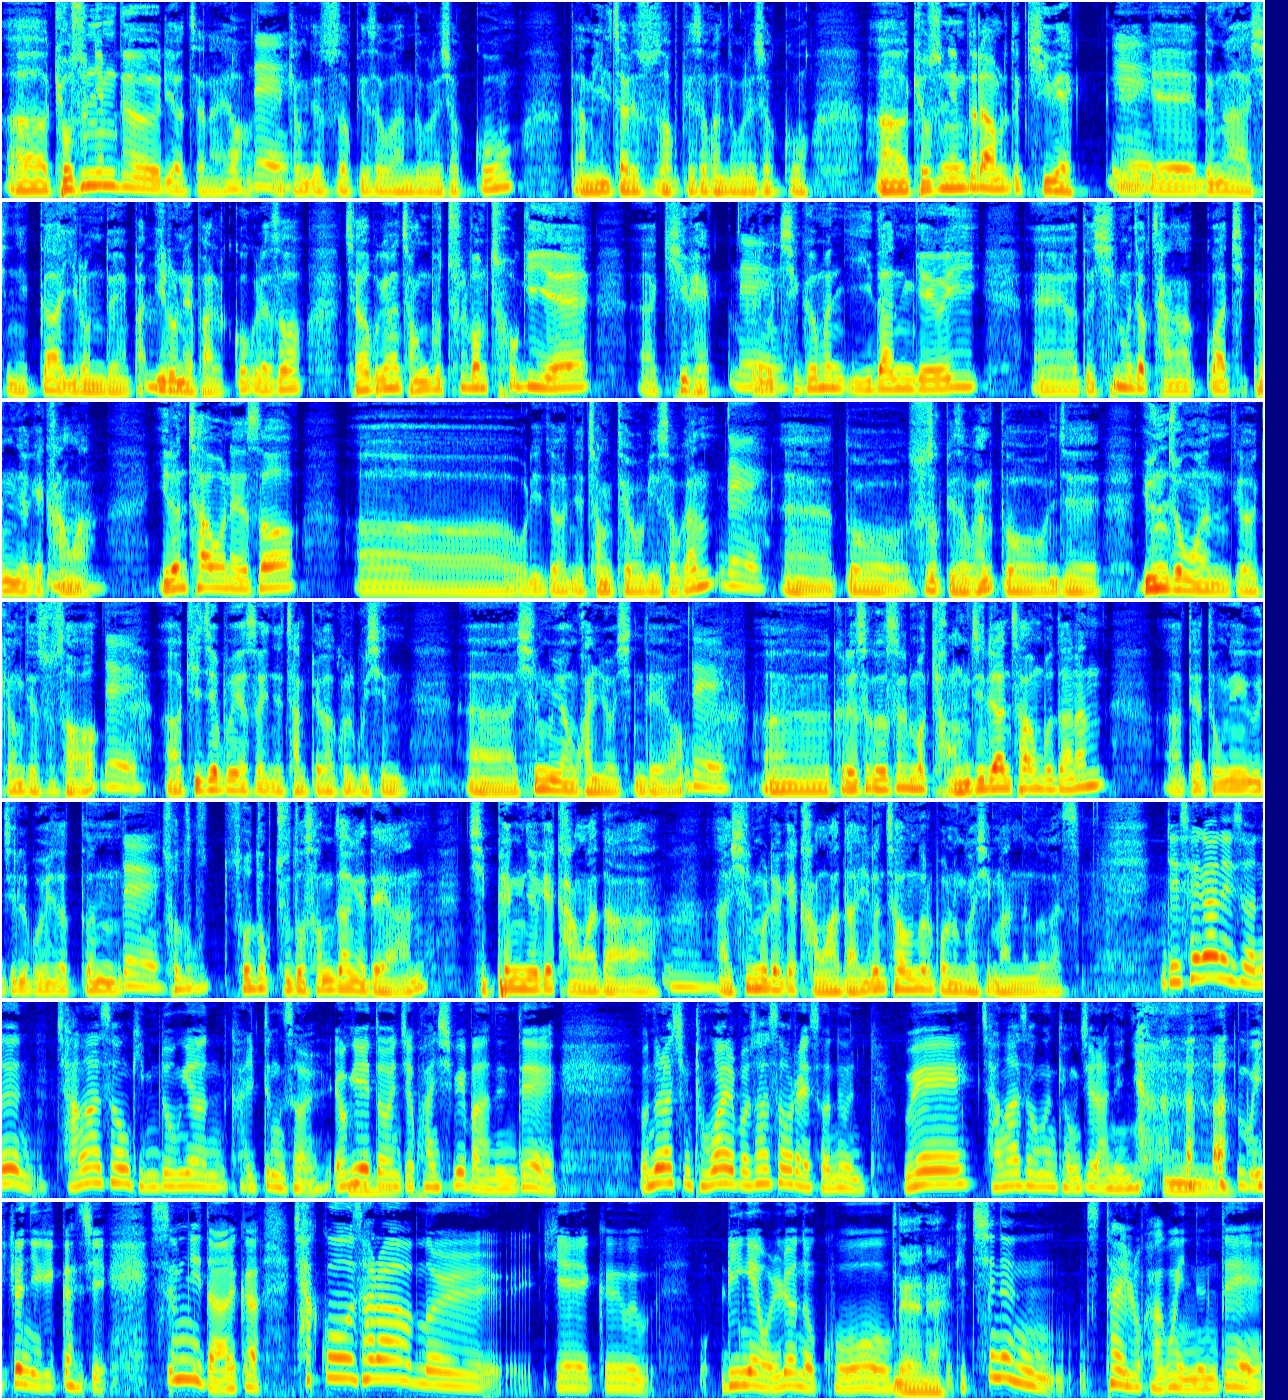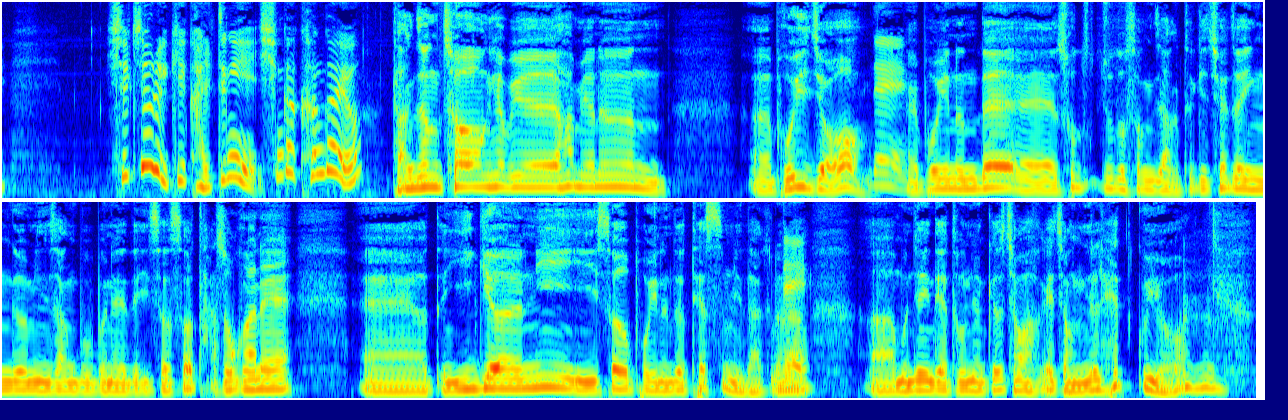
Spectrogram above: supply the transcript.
어, 교수님들이었잖아요. 네. 경제 수석 비서관도 그러셨고, 그다음에 일자리 수석 비서관도 그러셨고, 어, 교수님들은 아무래도 기획에 예. 능하시니까 이론에 바- 이론에 밝고 그래서 제가 보기에는 정부 출범 초기에 어, 기획 네. 그리고 지금은 2단계의 어떤 실무적 장악과 집행력의 강화 음. 이런 차원에서 어 우리 저 이제 정태호 비서관 네. 에, 또 수석 비서관 또 이제 윤종원 그 경제수석 네. 어, 기재부에서 이제 잔뼈가 굵으신 어, 실무형 관료신데요. 네. 어, 그래서 그것을 뭐 경질이란 차원보다는 어, 대통령의 의지를 보여줬던 네. 소득, 소득 주도 성장에 대한 집행력의 강화다, 음. 아, 실무력의 강화다 이런 차원으로 보는 것이 맞는 것 같습니다. 근데 세간에서는 장하성, 김동연 갈등설 여기에 음. 더 이제 관심이 많은데 오늘 아침 동아일보 사설에서는 왜 장하성은 경질 안 했냐 음. 뭐 이런 얘기까지 씁니다. 그러니까 자꾸 사람을 이게 그 링에 올려놓고 네네. 이렇게 치는 스타일로 가고 있는데 실제로 이렇게 갈등이 심각한가요? 당정청 협의회 하면은 어, 보이죠. 네. 예, 보이는데 에, 소득주도 성장, 특히 최저임금 인상 부분에 있어서 다소간의 에, 어떤 이견이 있어 보이는 듯했습니다. 그러나 네. 아, 문재인 대통령께서 정확하게 정리를 했고요.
